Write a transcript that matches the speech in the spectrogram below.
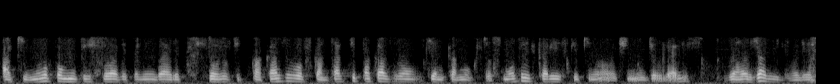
А кино, помню, присылали календарик. Тоже тут показывал, ВКонтакте показывал. Тем, кому кто смотрит корейское кино, очень удивлялись. Завидовали.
